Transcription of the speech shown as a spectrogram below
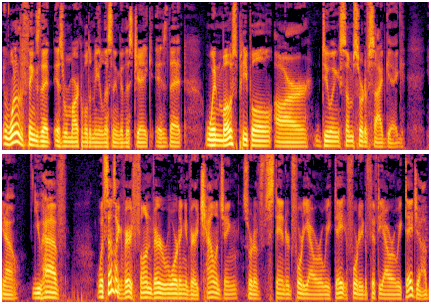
One of the things that is remarkable to me listening to this, Jake, is that when most people are doing some sort of side gig, you know, you have what sounds like a very fun, very rewarding, and very challenging sort of standard 40 hour a week day, 40 to 50 hour a week day job.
